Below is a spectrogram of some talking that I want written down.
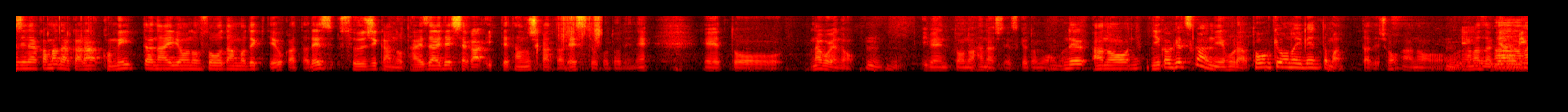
じ仲間だから込み入った内容の相談もできてよかったです。数時間の滞在でしたが行って楽しかったです。ということでね。えっ、と名古屋のイベントの話ですけども、であの2か月間にほら東京のイベントもあったでしょ？あの、浜崎あゆみあ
